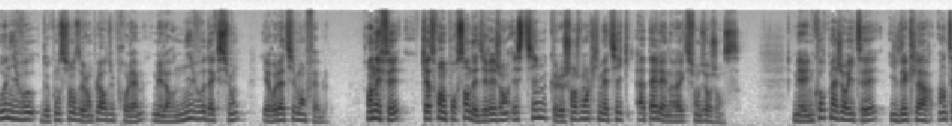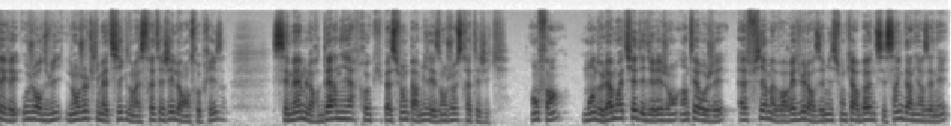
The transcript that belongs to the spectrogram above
haut niveau de conscience de l'ampleur du problème, mais leur niveau d'action est relativement faible. En effet, 80% des dirigeants estiment que le changement climatique appelle à une réaction d'urgence. Mais à une courte majorité, ils déclarent intégrer aujourd'hui l'enjeu climatique dans la stratégie de leur entreprise. C'est même leur dernière préoccupation parmi les enjeux stratégiques. Enfin, moins de la moitié des dirigeants interrogés affirment avoir réduit leurs émissions carbone ces cinq dernières années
